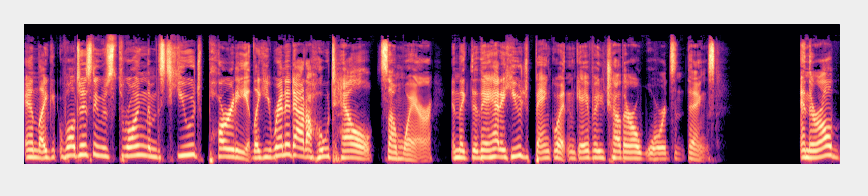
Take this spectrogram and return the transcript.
and like Walt Disney was throwing them this huge party. Like he rented out a hotel somewhere and like they had a huge banquet and gave each other awards and things. And they're all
